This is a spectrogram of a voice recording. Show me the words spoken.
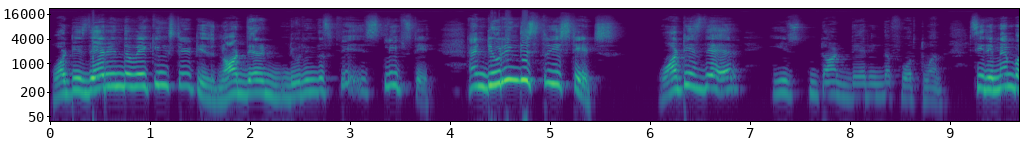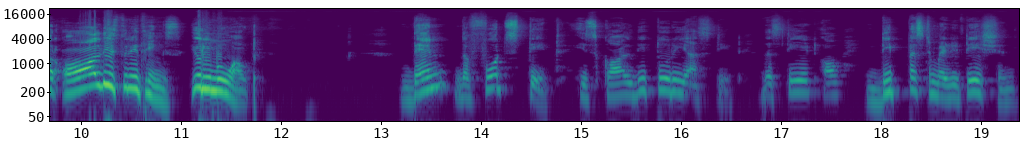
What is there in the waking state is not there during the sleep state. And during these three states, what is there is not there in the fourth one. See, remember all these three things you remove out. Then the fourth state is called the Turiya state. The state of deepest meditation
